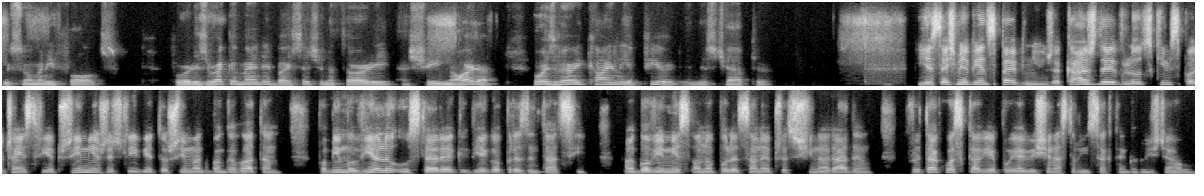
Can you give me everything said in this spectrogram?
with so many faults. For it is recommended by such an authority as Sri Narda, who has very kindly appeared in this chapter. Jesteśmy więc pewni, że każdy w ludzkim społeczeństwie przyjmie życzliwie to Srimad Bhagavatam, pomimo wielu usterek w jego prezentacji, albowiem jest ono polecane przez Sina Radę, który tak łaskawie pojawił się na stronicach tego rozdziału.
